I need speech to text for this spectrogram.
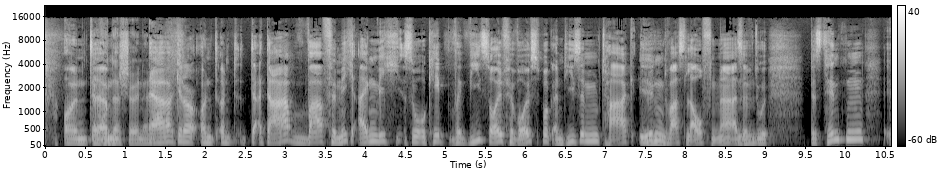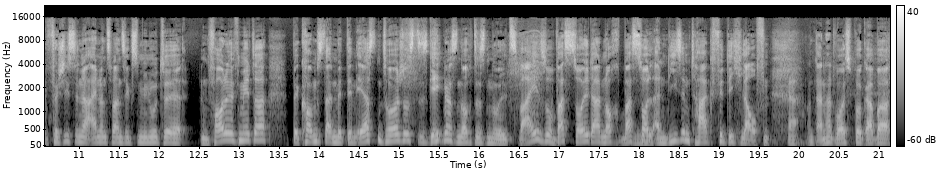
Und ähm, wunderschöne. Ja, genau. Und und da, da war für mich eigentlich so okay, wie soll für Wolfsburg an diesem Tag irgendwas laufen? Ne? Also du bist hinten, verschießt in der 21. Minute einen Foul-Elfmeter, bekommst dann mit dem ersten Torschuss des Gegners noch das 0-2. So, was soll da noch, was soll an diesem Tag für dich laufen? Ja. Und dann hat Wolfsburg aber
